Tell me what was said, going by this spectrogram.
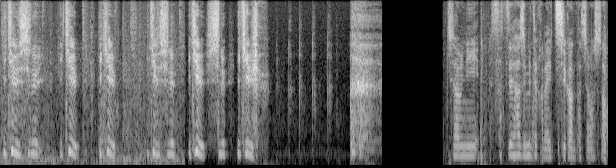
生きる。死ぬ。生きる。生きる。生きる。死ぬ。生きる。死ぬ。生きる。ちなみに、撮影始めてから1時間経ちました。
